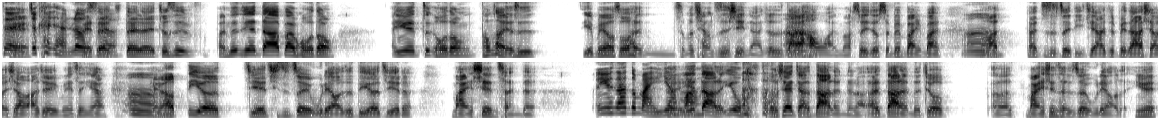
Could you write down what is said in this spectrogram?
对，哎就看起来很乐哎对色，对对，就是反正今天大家办活动，因为这个活动通常也是也没有说很什么强制性啊，就是大家好玩嘛，所以就随便办一办。啊，那就是最低阶，就被大家笑一笑，啊，就也没怎样。哎嗯，然后第二阶其实最无聊的就是第二阶的买现成的，因为大家都买一样嘛，因为大人，因为我们我现在讲的大人的啦，而大人的就呃买现成是最无聊的，因为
